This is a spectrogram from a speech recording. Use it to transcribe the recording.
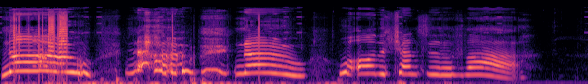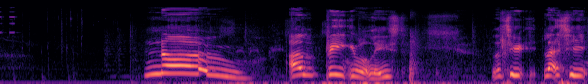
No! No! No! What are the chances of that? No! I'll beat you at least. Let's see. Let's see.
